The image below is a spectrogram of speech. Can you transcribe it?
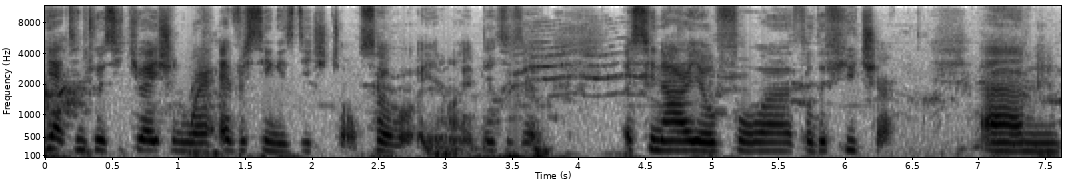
yet into a situation where everything is digital. So you know this is a, a scenario for uh, for the future. Um,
